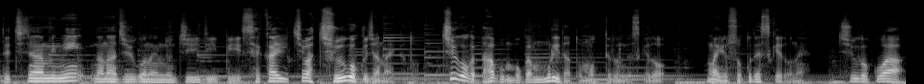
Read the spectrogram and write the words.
でちなみに75年の GDP 世界一は中国じゃないかと。中国は多分僕は無理だと思ってるんですけどまあ予測ですけどね。中国は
